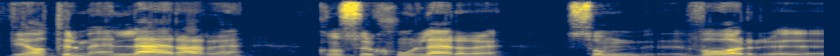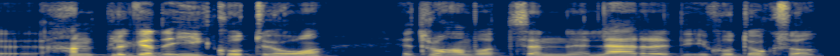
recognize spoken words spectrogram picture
Vi har till och med en lärare, konstruktionslärare, som var, eh, han pluggade i KTH. Jag tror han var sen lärare i KTH också.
